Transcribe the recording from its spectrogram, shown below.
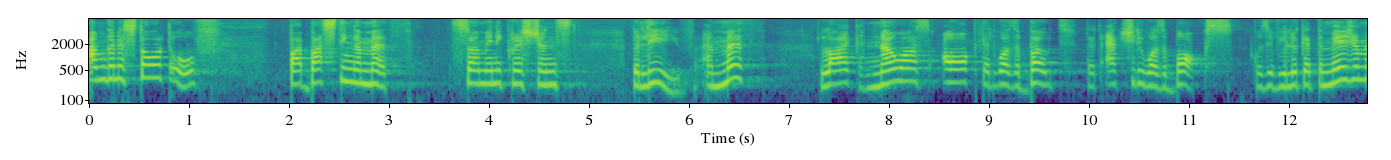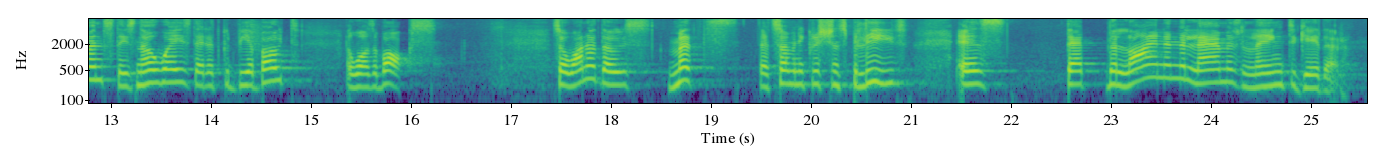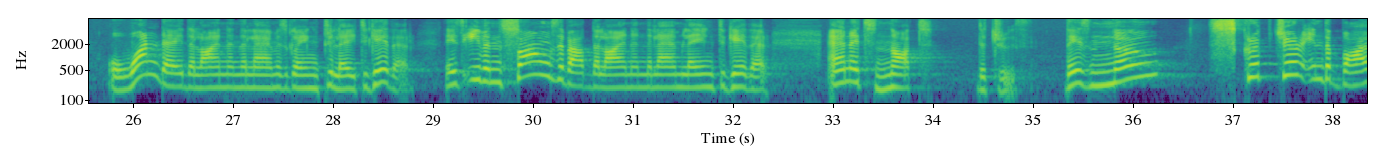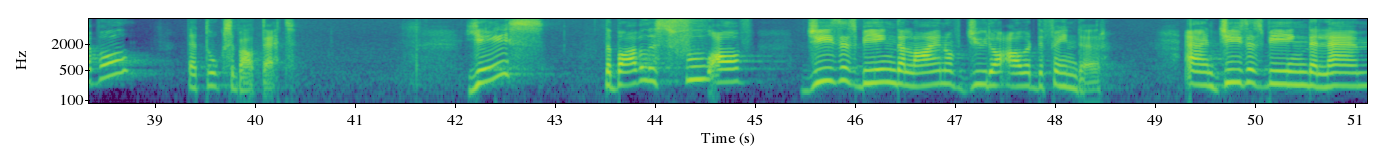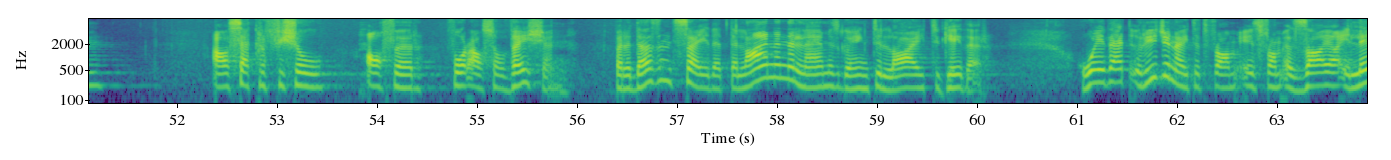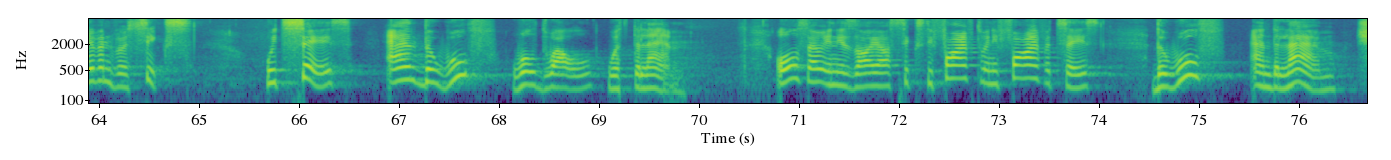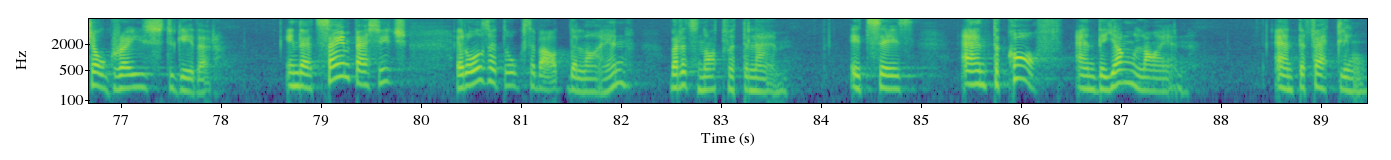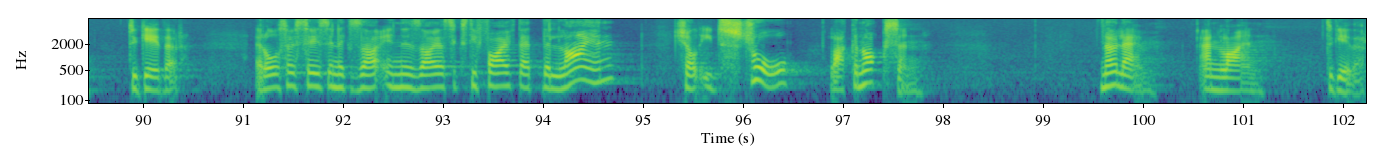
I'm going to start off by busting a myth so many Christians believe. A myth like Noah's ark that was a boat that actually was a box. Because if you look at the measurements, there's no ways that it could be a boat, it was a box. So, one of those myths that so many Christians believe is that the lion and the lamb is laying together, or one day the lion and the lamb is going to lay together. There's even songs about the lion and the lamb laying together, and it's not the truth. There's no scripture in the Bible that talks about that. Yes, the Bible is full of Jesus being the lion of Judah, our defender, and Jesus being the lamb, our sacrificial offer for our salvation. But it doesn't say that the lion and the lamb is going to lie together. Where that originated from is from Isaiah 11, verse 6, which says, And the wolf will dwell with the lamb. Also in Isaiah 65, 25, it says, The wolf and the lamb shall graze together. In that same passage, it also talks about the lion, but it's not with the lamb. It says, and the calf and the young lion and the fatling together. It also says in Isaiah 65 that the lion shall eat straw like an oxen. No lamb and lion together.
